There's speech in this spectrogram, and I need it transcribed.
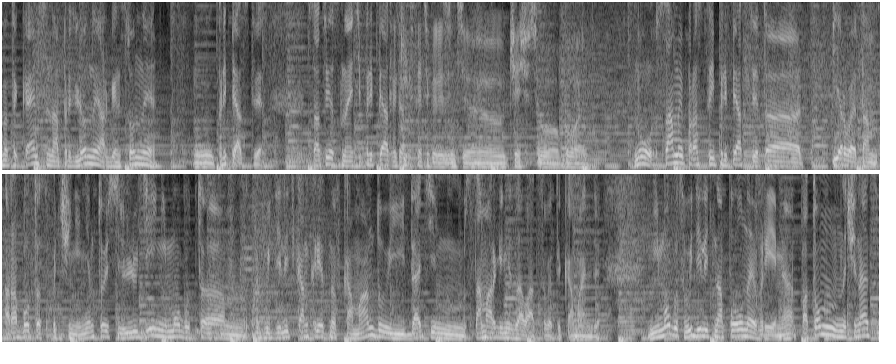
натыкаемся на определенные организационные препятствия. Соответственно, эти препятствия... Какие, кстати говоря, извините, э, чаще всего бывают? Ну, самые простые препятствия это первое там работа с подчинением, то есть людей не могут э, выделить конкретно в команду и дать им самоорганизоваться в этой команде. Не могут выделить на полное время. Потом начинаются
